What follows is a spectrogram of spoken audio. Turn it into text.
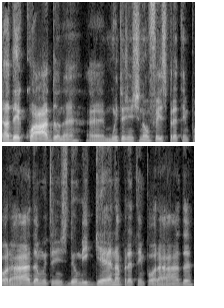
adequado, né? É, muita gente não fez pré-temporada, muita gente deu migué na pré-temporada,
